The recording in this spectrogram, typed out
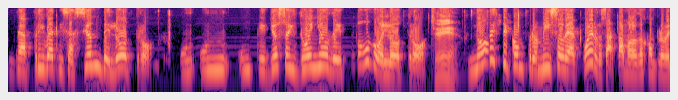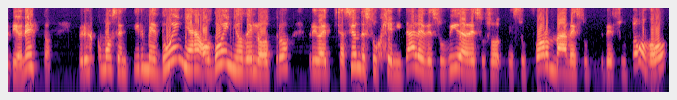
una privatización del otro, un, que yo soy dueño de todo el otro. No de este compromiso de acuerdo, o sea, estamos los dos comprometidos en esto, pero es como sentirme dueña o dueño del otro, privatización de sus genitales, de su vida, de su, de su forma, de su, de su todo.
